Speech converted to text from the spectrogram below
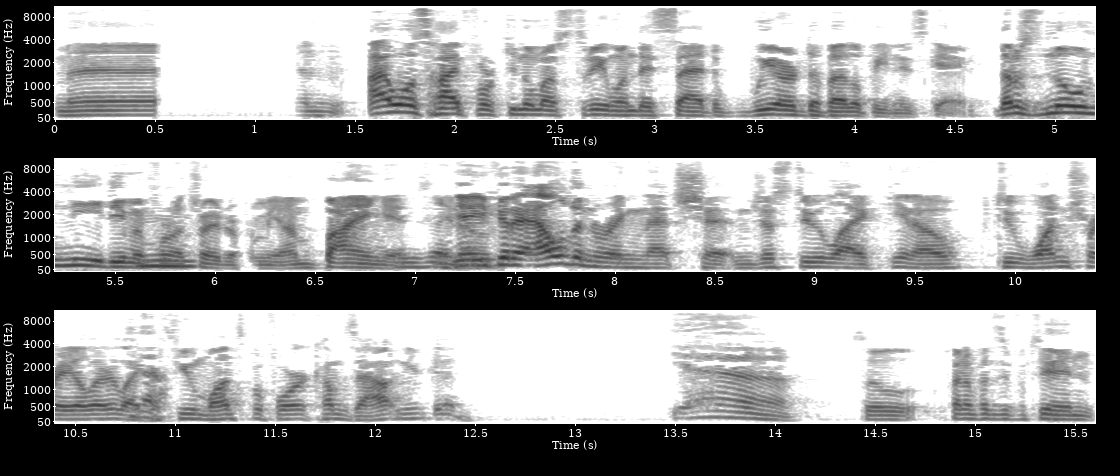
man. And I was hyped for Kingdom Hearts 3 when they said, we are developing this game. There's no need even for a mm-hmm. trailer for me. I'm buying it. Exactly. You know? Yeah, you could have Elden Ring that shit and just do like, you know, do one trailer like Yeah. a few months before it comes out and you're good. Yeah. So Final Fantasy XIV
